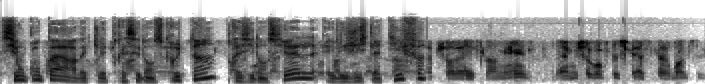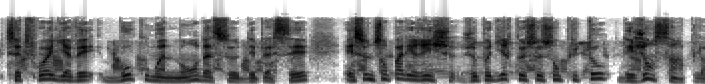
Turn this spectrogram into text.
Si on compare avec les précédents scrutins, présidentiels et législatifs, cette fois il y avait beaucoup moins de monde à se déplacer et ce ne sont pas les riches, je peux dire que ce sont plutôt des gens simples.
